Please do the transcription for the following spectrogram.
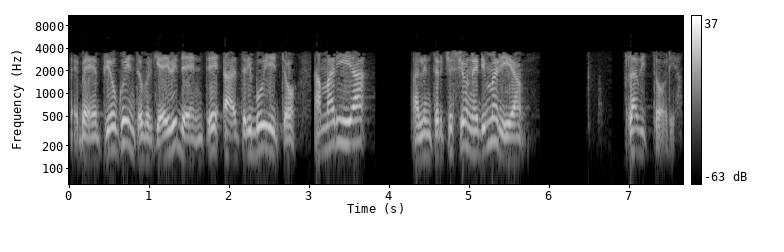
eh beh, Pio V, perché è evidente, ha attribuito a Maria, all'intercessione di Maria, la vittoria.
